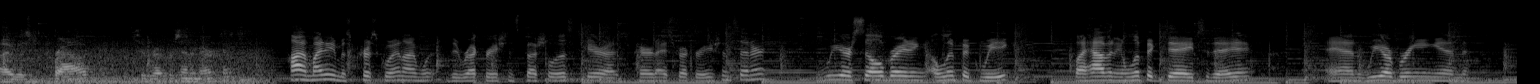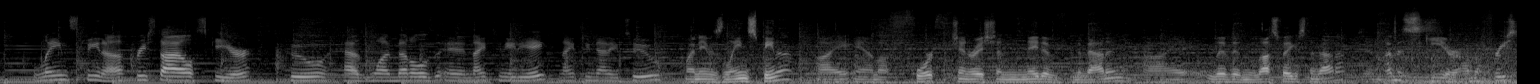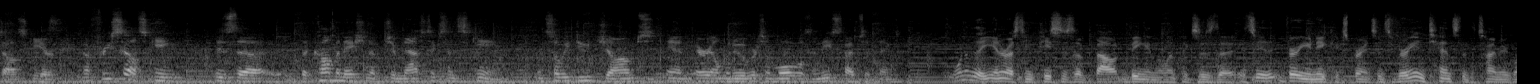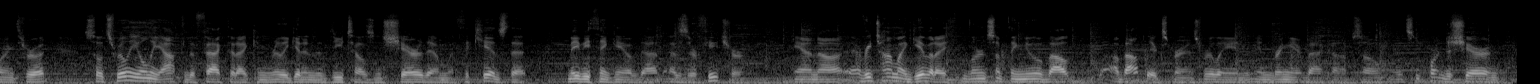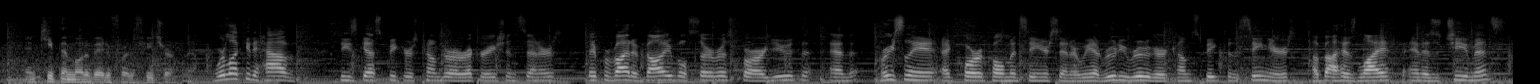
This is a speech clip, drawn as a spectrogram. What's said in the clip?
I was proud to represent America. Hi, my name is Chris Gwynn. I'm the recreation specialist here at Paradise Recreation Center. We are celebrating Olympic Week by having Olympic Day today, and we are bringing in Lane Spina, freestyle skier, who has won medals in 1988, 1992. My name is Lane Spina. I am a fourth generation native Nevadan. I live in Las Vegas, Nevada. I'm a skier. I'm a freestyle skier. Now, freestyle skiing is uh, the combination of gymnastics and skiing. And so we do jumps and aerial maneuvers and moguls and these types of things. One of the interesting pieces about being in the Olympics is that it's a very unique experience. It's very intense at the time you're going through it. So it's really only after the fact that I can really get into the details and share them with the kids that may be thinking of that as their future. And uh, every time I give it, I learn something new about, about the experience, really, in, in bringing it back up. So it's important to share and, and keep them motivated for the future. We're lucky to have these guest speakers come to our recreation centers. They provide a valuable service for our youth and recently at Cora Coleman Senior Center we had Rudy Ruettiger come speak to the seniors about his life and his achievements.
